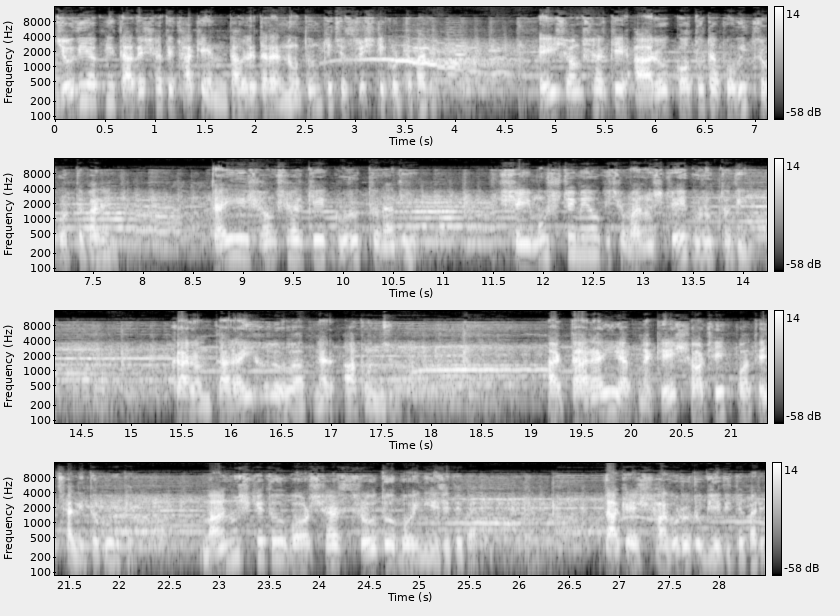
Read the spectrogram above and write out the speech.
যদি আপনি তাদের সাথে থাকেন, তাহলে তারা নতুন কিছু সৃষ্টি করতে পারে। এই সংসারকে আরও কতটা পবিত্র করতে পারেন। তাই এই সংসারকে গুরুত্ব না দিয়ে সেই মুষ্টিমেয় কিছু মানুষকে গুরুত্ব দিন। কারণ তারাই হলো আপনার আপনজন। আর তারাই আপনাকে সঠিক পথে চালিত করবে। মানুষকে তো বর্ষার স্রোতও বই নিয়ে যেতে পারে। তাকে সাগরও ডুবিয়ে দিতে পারে।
